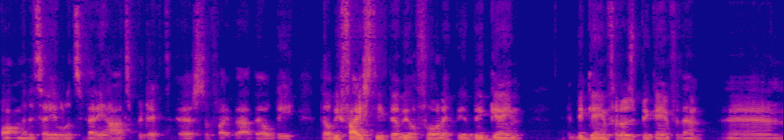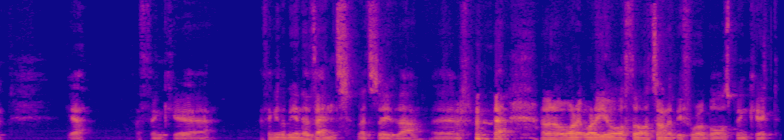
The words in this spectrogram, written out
bottom of the table, it's very hard to predict uh, stuff like that. They'll be they'll be feisty. They'll be up for it. It'll be a big game, a big game for us, big game for them. Um, yeah, I think uh, I think it'll be an event. Let's say that. Uh, I don't know. What, what are your thoughts on it before a ball's been kicked?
